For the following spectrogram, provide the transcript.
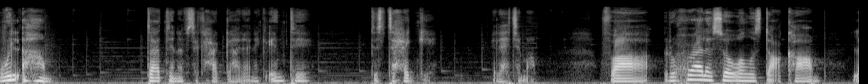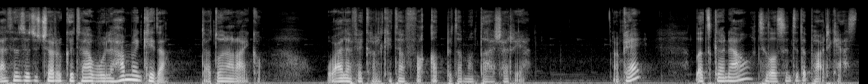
والأهم تعطي نفسك حقها لأنك أنت تستحقي الاهتمام. فروحوا على sowellness.com لا تنسوا تشتروا الكتاب والأهم من كذا تعطونا رأيكم. وعلى فكرة الكتاب فقط ب 18 ريال Okay? Let's go now to listen to the podcast.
